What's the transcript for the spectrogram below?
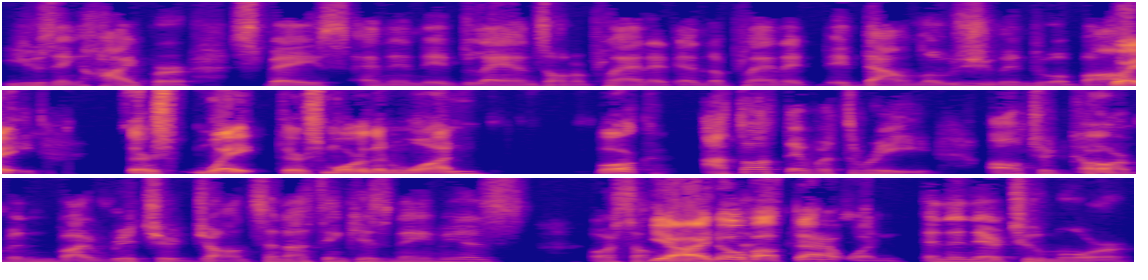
using hyperspace and then it lands on a planet and the planet it downloads you into a body wait there's wait there's more than one book i thought there were three altered oh. carbon oh. by richard johnson i think his name is or something yeah i know that. about that one and then there are two more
